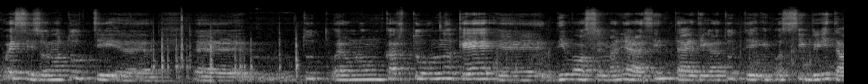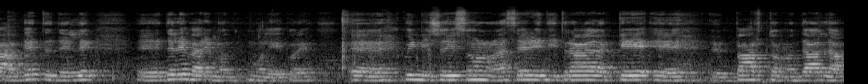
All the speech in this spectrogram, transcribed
questi sono tutti, eh, eh, tut, è un, un, cartoon che eh, dimostra in maniera sintetica tutti i possibili target delle, eh, delle varie mo molecole. Eh, quindi ci sono una serie di trial che partono dalla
